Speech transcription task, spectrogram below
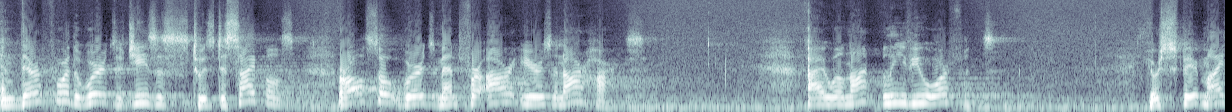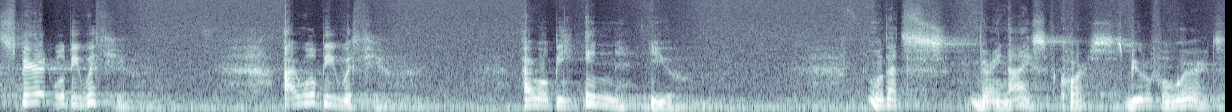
And therefore, the words of Jesus to his disciples are also words meant for our ears and our hearts. I will not leave you orphans. Your spirit, my spirit will be with you. I will be with you. I will be in you. Well, that's very nice, of course. It's beautiful words.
